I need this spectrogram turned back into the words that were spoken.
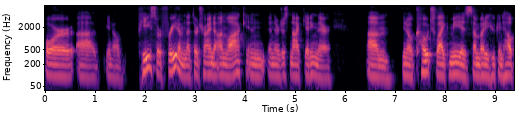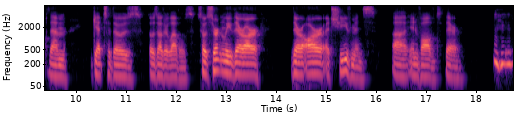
or uh, you know peace or freedom that they're trying to unlock and and they're just not getting there um, you know coach like me is somebody who can help them get to those those other levels so certainly there are there are achievements uh, involved there mm-hmm.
